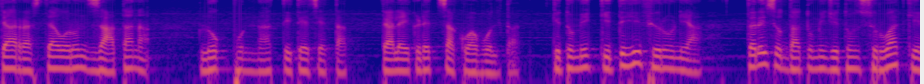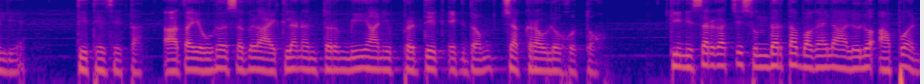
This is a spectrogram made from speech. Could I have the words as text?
त्या रस्त्यावरून जाताना लोक पुन्हा तिथेच येतात. त्याला इकडे चकवा बोलतात की तुम्ही कितीही फिरून या तरीसुद्धा तुम्ही जिथून सुरुवात केली आहे तिथेच येतात. आता एवढं सगळं ऐकल्यानंतर मी आणि प्रत्येक एकदम चक्रावलो होतो. की निसर्गाची सुंदरता बघायला आलेलो आपण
